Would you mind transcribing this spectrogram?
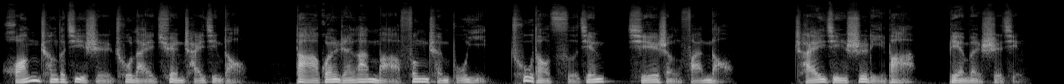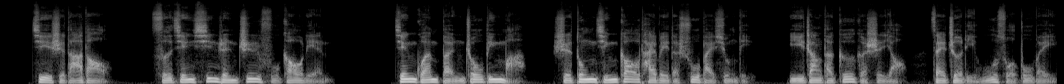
皇城的记事出来劝柴进道：“大官人鞍马风尘不易，初到此间，且省烦恼。”柴进施礼罢。便问事情，季氏答道：“此间新任知府高廉，监管本州兵马，是东京高太尉的叔伯兄弟，倚仗他哥哥是要，在这里无所不为。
